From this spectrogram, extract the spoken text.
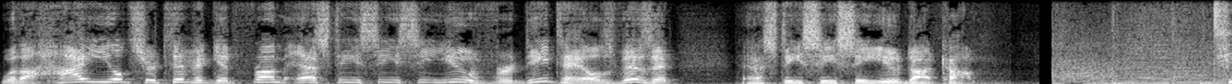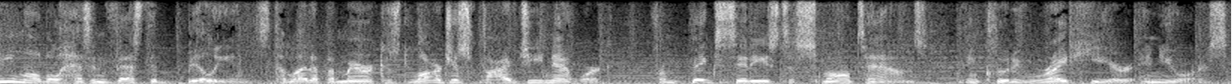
with a high yield certificate from SDCCU. For details, visit SDCCU.com. T Mobile has invested billions to light up America's largest 5G network from big cities to small towns, including right here in yours.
